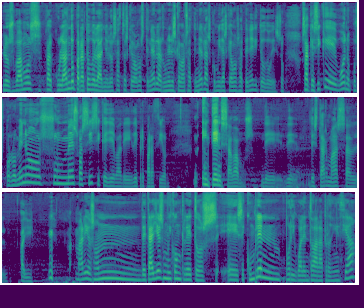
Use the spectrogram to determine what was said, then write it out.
los vamos calculando para todo el año, los actos que vamos a tener, las reuniones que vamos a tener, las comidas que vamos a tener y todo eso. O sea que sí que, bueno, pues por lo menos un mes o así sí que lleva de preparación intensa, vamos, de, estar más al, ahí. Mario, son detalles muy concretos. Eh, ¿Se cumplen por igual en toda la provincia?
